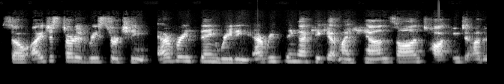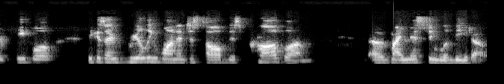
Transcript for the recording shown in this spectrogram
So I just started researching everything, reading everything I could get my hands on, talking to other people, because I really wanted to solve this problem of my missing libido,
